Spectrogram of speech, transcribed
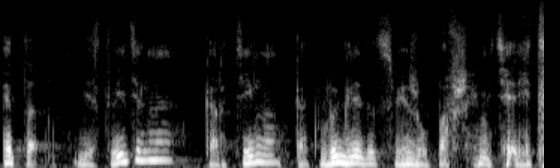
Это действительно картина, как выглядят свежеупавшие метеориты.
